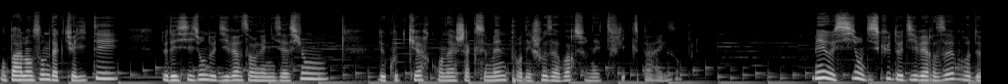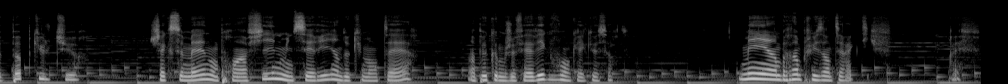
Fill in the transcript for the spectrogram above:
On parle ensemble d'actualités, de décisions de diverses organisations, de coups de cœur qu'on a chaque semaine pour des choses à voir sur Netflix par exemple. Mais aussi on discute de diverses œuvres de pop culture. Chaque semaine on prend un film, une série, un documentaire, un peu comme je fais avec vous en quelque sorte. Mais un brin plus interactif. Bref.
